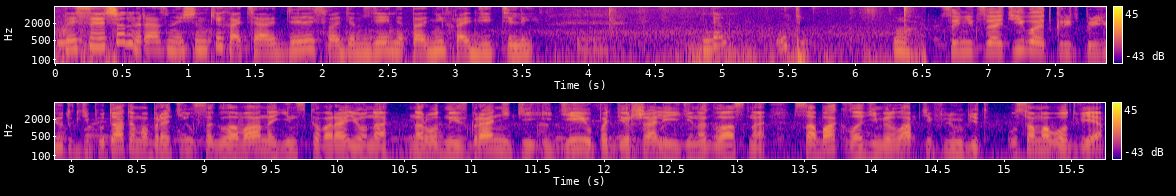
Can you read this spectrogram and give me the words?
То есть совершенно разные щенки, хотя родились в один день от одних родителей. Да? С инициативой открыть приют к депутатам обратился глава Ногинского района. Народные избранники идею поддержали единогласно. Собак Владимир Лаптев любит. У самого две.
